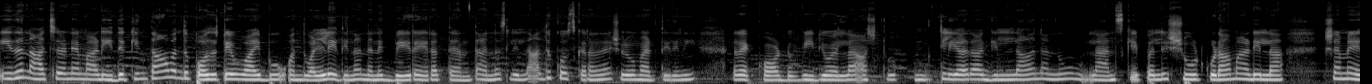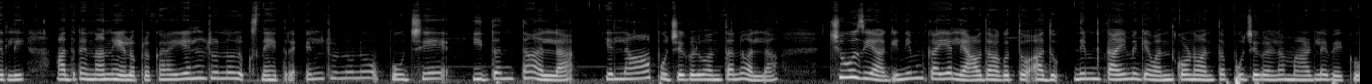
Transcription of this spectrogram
ಇದನ್ನು ಆಚರಣೆ ಮಾಡಿ ಇದಕ್ಕಿಂತ ಒಂದು ಪಾಸಿಟಿವ್ ವೈಬು ಒಂದು ಒಳ್ಳೆಯ ದಿನ ನನಗೆ ಬೇರೆ ಇರುತ್ತೆ ಅಂತ ಅನ್ನಿಸ್ಲಿಲ್ಲ. ಅದಕ್ಕೋಸ್ಕರನೇ ಶುರು ಮಾಡ್ತಿದ್ದೀನಿ. ರೆಕಾರ್ಡ್ ವಿಡಿಯೋ ಎಲ್ಲ ಅಷ್ಟು ಕ್ಲಿಯರ್ ಆಗಿಲ್ಲ. ನಾನು ಲ್ಯಾಂಡ್ಸ್ಕೇಪಲ್ಲಿ ಶೂಟ್ ಕೂಡ ಮಾಡಿಲ್ಲ. ಕ್ಷಮೆ ಇರಲಿ. ಆದರೆ ನಾನು ಹೇಳೋ ಪ್ರಕಾರ ಎಲ್ರೂ ಸ್ನೇಹಿತರೆ ಎಲ್ರೂ ಪೂಜೆ ಇದಂತ ಅಲ್ಲ, ಎಲ್ಲ ಪೂಜೆಗಳು ಅಂತಲೂ ಅಲ್ಲ. ಚೂಸಿಯಾಗಿ ನಿಮ್ಮ ಕೈಯಲ್ಲಿ ಯಾವುದಾಗುತ್ತೋ ಅದು ನಿಮ್ಮ ಟೈಮಿಗೆ ಹೊಂದ್ಕೊಳೋ ಅಂಥ ಪೂಜೆಗಳನ್ನ ಮಾಡಲೇಬೇಕು.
